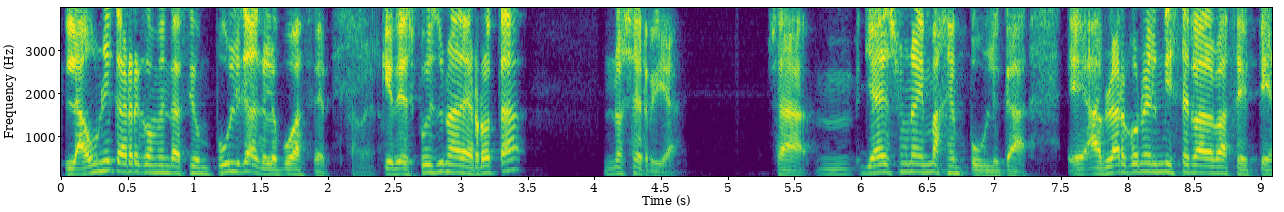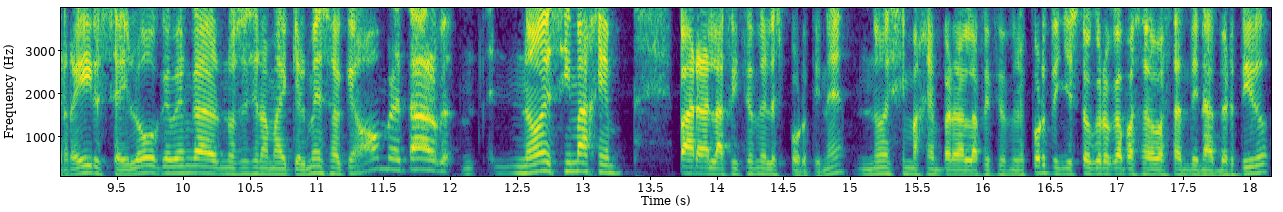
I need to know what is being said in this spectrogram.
la única recomendación pública que le puedo hacer. Que después de una derrota no se ría. O sea, mm, ya es una imagen pública. Eh, hablar con el mister Albacete, reírse y luego que venga, no sé si era Michael Mesa o que, hombre, tal. No es imagen para la afición del Sporting, ¿eh? No es imagen para la afición del Sporting y esto creo que ha pasado bastante inadvertido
